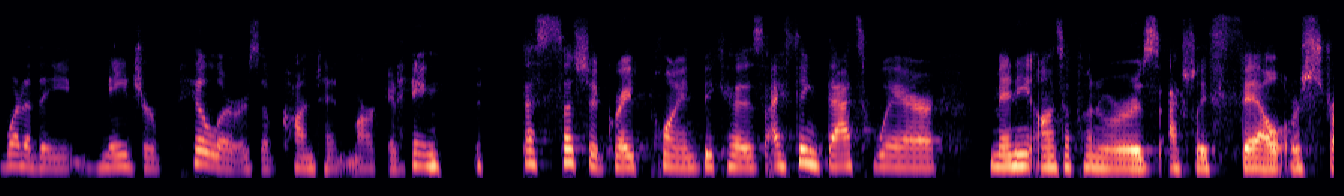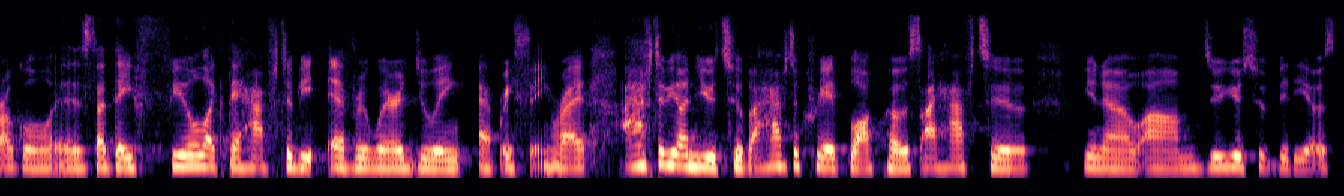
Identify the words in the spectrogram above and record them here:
one of the major pillars of content marketing That's such a great point because I think that's where many entrepreneurs actually fail or struggle is that they feel like they have to be everywhere doing everything, right? I have to be on YouTube. I have to create blog posts. I have to, you know, um, do YouTube videos.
